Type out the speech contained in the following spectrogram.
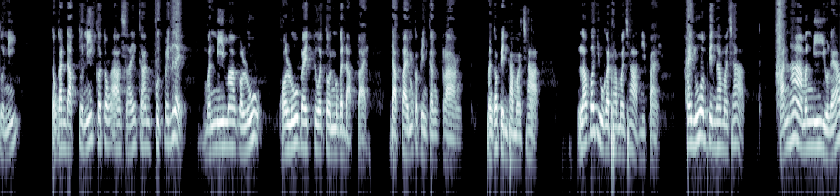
ตัวนี้ ต้องการดับตัวนี้ก็ต้องอาศัยการฝึกไปเรื่อย มันมีมาก็รู้ พอรู้ไปตัวตนมันก็ดับไป ดับไปมันก็เป็นกลางกลางมันก็เป็นธรรมชาติ เราก็อยู่กับธรรมชาตินี้ไป ให้รู้ว่าเป็นธรรมชาติ ขันห้ามันมีอยู่แล้ว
